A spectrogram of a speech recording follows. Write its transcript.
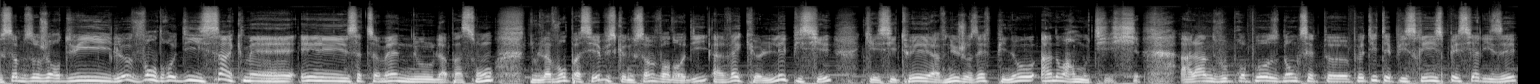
sommes aujourd'hui le vendredi 5 mai et cette semaine nous la passons, nous l'avons passée puisque nous sommes vendredi avec l'épicier qui est situé avenue Joseph Pinault à Noirmoutier. Alan vous propose donc cette euh, petite épicerie spécialisée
